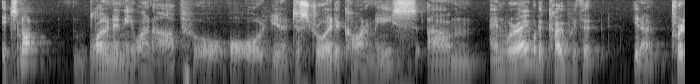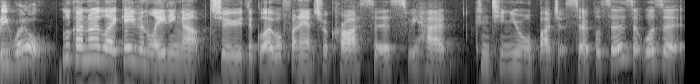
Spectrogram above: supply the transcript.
it's not blown anyone up or, or, or you know destroyed economies, um, and we're able to cope with it. You know, pretty well. Look, I know, like even leading up to the global financial crisis, we had continual budget surpluses. It was a,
